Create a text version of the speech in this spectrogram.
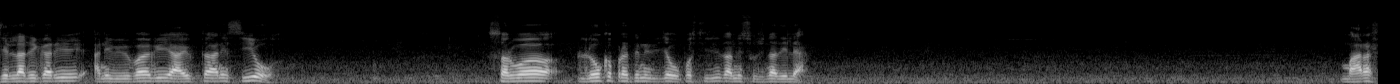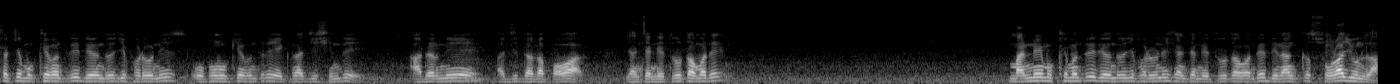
जिल्हाधिकारी आणि विभागीय आयुक्त आणि सी ओ सर्व लोकप्रतिनिधीच्या उपस्थितीत आम्ही सूचना दिल्या. महाराष्ट्राचे मुख्यमंत्री देवेंद्रजी फडणवीस उपमुख्यमंत्री एकनाथजी शिंदे आदरणीय अजितदादा पवार यांच्या नेतृत्वामध्ये माननीय मुख्यमंत्री देवेंद्रजी फडणवीस यांच्या नेतृत्वामध्ये दिनांक सोळा जूनला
